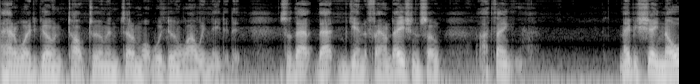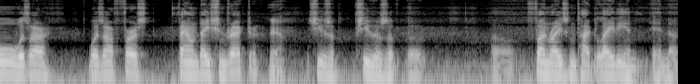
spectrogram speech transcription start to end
I had a way to go and talk to them and tell them what we're doing, why we needed it. So that that began the foundation. So, I think maybe Shay Noel was our was our first foundation director. Yeah. She was a she was a, a, a fundraising type lady, and and uh,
